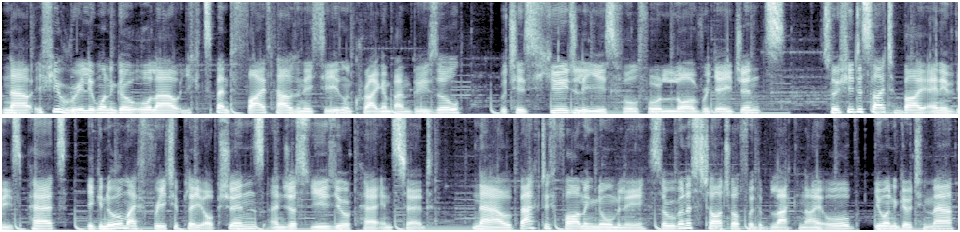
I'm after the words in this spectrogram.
Now, if you really want to go all out, you can spend 5000 ACs on Crag and Bamboozle, which is hugely useful for a lot of reagents. So if you decide to buy any of these pets, ignore my free to play options and just use your pet instead. Now, back to farming normally. So we're going to start off with the Black Knight Orb. You want to go to Map,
